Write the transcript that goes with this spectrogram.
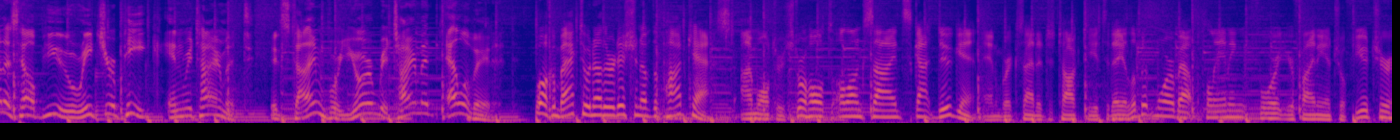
Let us help you reach your peak in retirement. It's time for your Retirement Elevated. Welcome back to another edition of the podcast. I'm Walter Storholt alongside Scott Dugan, and we're excited to talk to you today a little bit more about planning for your financial future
